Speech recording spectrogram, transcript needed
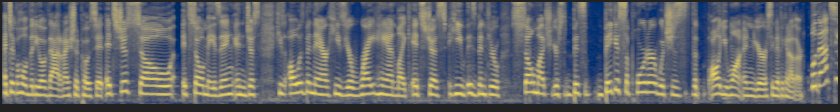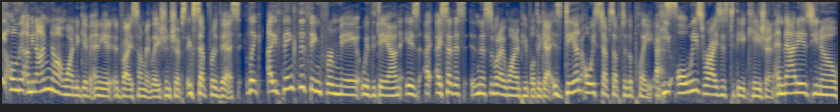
I took a whole video of that and I should post it. It's just so it's so amazing and just he's always been there. He's your right hand. Like it's just he has been through so much. Your bis- biggest supporter, which is the all you want in your significant other. Well, that's the only. I mean, I'm not one to give any advice on relationships except for this. Like, I think the thing for me with Dan is, I, I said this, and this is what I wanted people to get: is Dan always steps up to the plate. He always rises to the occasion, and that is, you know,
